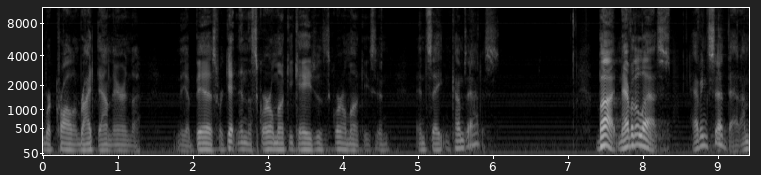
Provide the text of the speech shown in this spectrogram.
We're crawling right down there in the, in the abyss. We're getting in the squirrel monkey cage with the squirrel monkeys, and, and Satan comes at us. But nevertheless, having said that, I'm,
